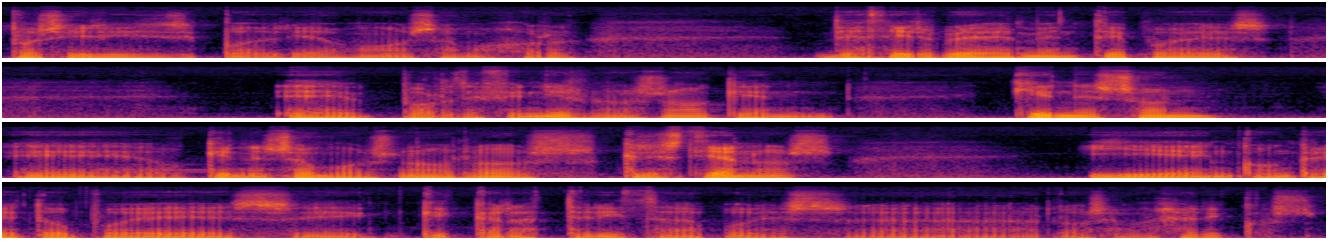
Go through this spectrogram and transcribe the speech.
pues sí, sí podríamos a lo mejor decir brevemente, pues, eh, por definirnos, ¿no? ¿Quién, quiénes son eh, o quiénes somos, ¿no? Los cristianos y en concreto, pues, eh, qué caracteriza, pues, a los evangélicos.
